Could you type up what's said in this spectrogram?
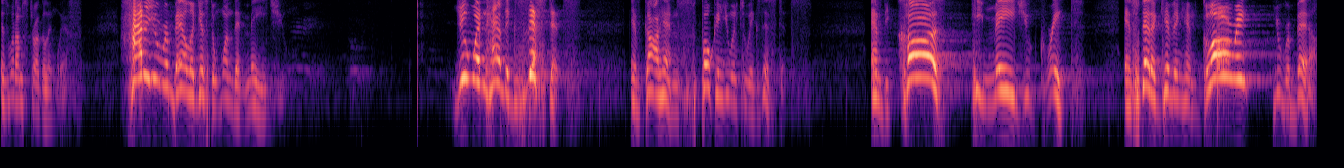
is what I'm struggling with. How do you rebel against the one that made you? You wouldn't have existence if God hadn't spoken you into existence. And because He made you great, instead of giving Him glory, you rebel.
